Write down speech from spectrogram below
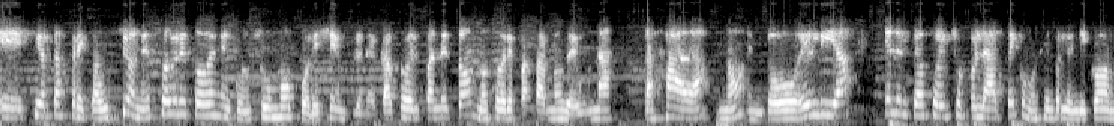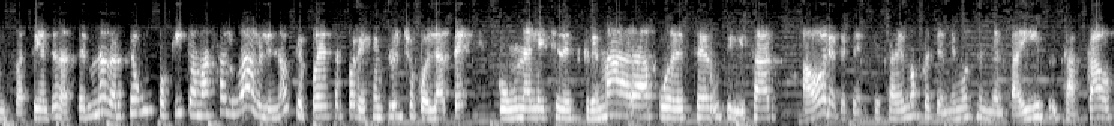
eh, ciertas precauciones, sobre todo en el consumo, por ejemplo, en el caso del panetón, no sobrepasarnos de una tajada, ¿no? En todo el día. En el caso del chocolate, como siempre le indico a mis pacientes, hacer una versión un poquito más saludable, ¿no? Que puede ser, por ejemplo, un chocolate con una leche descremada, puede ser utilizar Ahora que, sabemos que tenemos en el país cacao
